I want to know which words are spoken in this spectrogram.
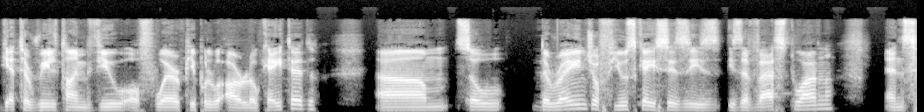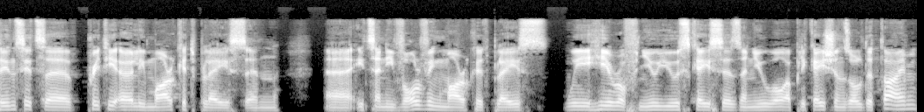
get a real time view of where people are located. Um, so the range of use cases is, is a vast one. And since it's a pretty early marketplace and uh, it's an evolving marketplace, we hear of new use cases and new applications all the time.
